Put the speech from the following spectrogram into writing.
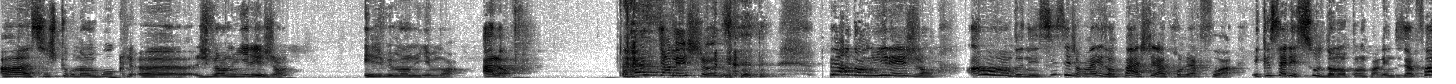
Ah, si je tourne en boucle, euh, je vais ennuyer les gens et je vais m'ennuyer moi. Alors, on va se dire les choses. Peur d'ennuyer les gens. À un moment donné, si ces gens-là, ils n'ont pas acheté la première fois et que ça les saoule d'en entendre parler une deuxième fois,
